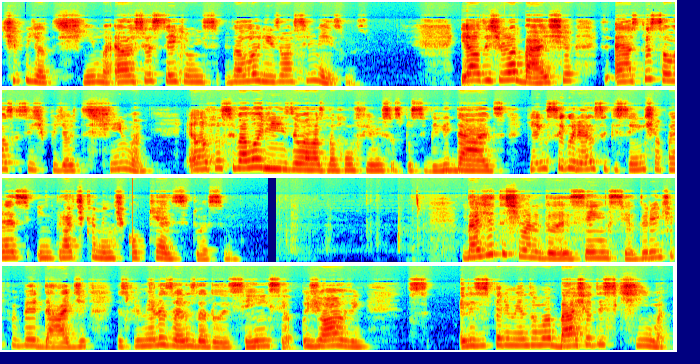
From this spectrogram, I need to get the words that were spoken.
tipo de autoestima, elas se aceitam e se valorizam a si mesmas. E a autoestima baixa, é as pessoas com esse tipo de autoestima, elas não se valorizam, elas não confiam em suas possibilidades, e a insegurança que sente aparece em praticamente qualquer situação. Baixa autoestima na adolescência, durante a puberdade e os primeiros anos da adolescência, os jovens eles experimentam uma baixa autoestima,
